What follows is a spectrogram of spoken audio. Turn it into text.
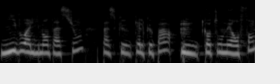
niveau alimentation, parce que quelque part, quand on est enfant,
